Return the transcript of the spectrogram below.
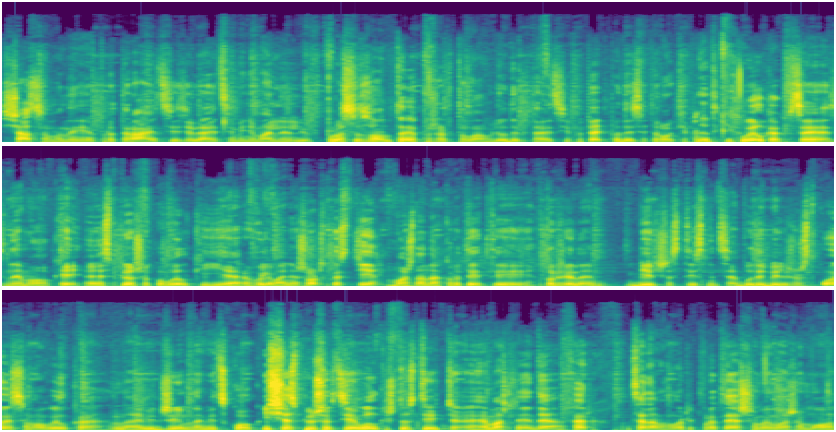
З часом вони протираються і з'являється мінімальний люфт. Про сезон то я пожартував. Люди катаються і по 5-10 років. На таких вилках все з ними окей. Е, З плюшок у вилки є регулювання жорсткості. Можна накрутити пружина більше стиснеться, буде більш жорсткою сама вилка на віджим, на відскок. І ще з плюшок цієї вилки що стоїть масляний демпфер. Це нам говорить про те, що ми можемо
